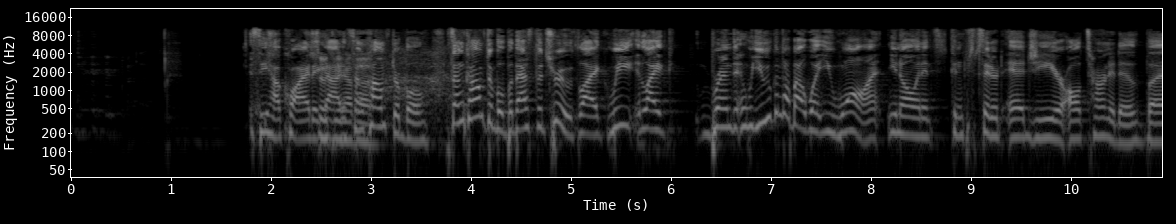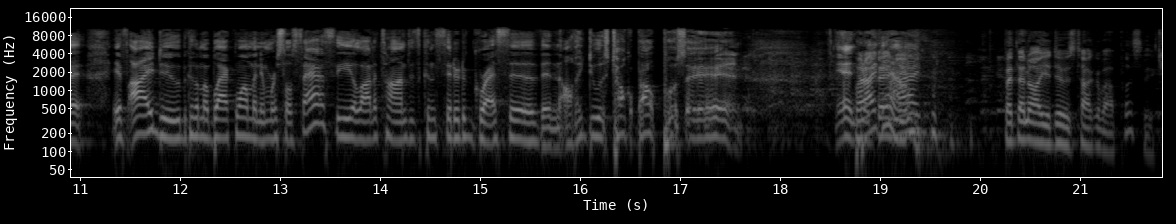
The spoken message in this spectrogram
See how quiet it So got? It's have a- uncomfortable. It's uncomfortable, but that's the truth. Like we, like Brendan, you can talk about what you want, you know, and it's considered edgy or alternative. But if I do, because I'm a black woman and we're so sassy, a lot of times it's considered aggressive, and all they do is talk about pussy. And, and But I you know, I, But then all you do is talk about pussy.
